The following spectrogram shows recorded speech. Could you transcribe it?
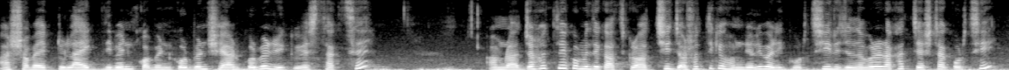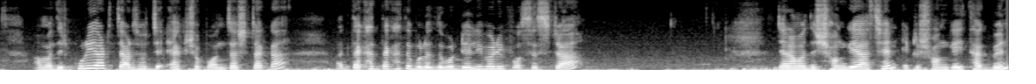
আর সবাই একটু লাইক দিবেন কমেন্ট করবেন শেয়ার করবেন রিকোয়েস্ট থাকছে। আমরা যশোর থেকে কমিতে কাজ করাচ্ছি, যশোর থেকে হোম ডেলিভারি করছি রিজনেবলে রাখার চেষ্টা করছি। আমাদের কুরিয়ার চার্জ হচ্ছে একশো পঞ্চাশ টাকা। আর দেখার দেখাতে বলে দেবো ডেলিভারি প্রসেসটা যারা আমাদের সঙ্গে আছেন, একটু সঙ্গেই থাকবেন।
